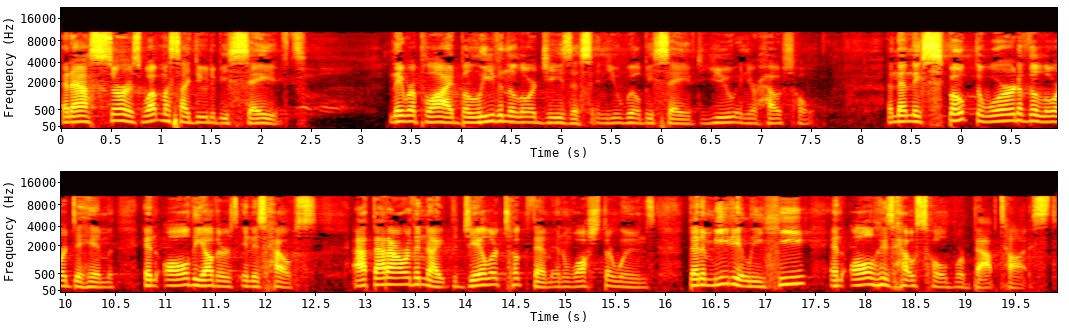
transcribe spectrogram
and asked, Sirs, what must I do to be saved? And they replied, Believe in the Lord Jesus and you will be saved, you and your household. And then they spoke the word of the Lord to him and all the others in his house. At that hour of the night, the jailer took them and washed their wounds. Then immediately he and all his household were baptized.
